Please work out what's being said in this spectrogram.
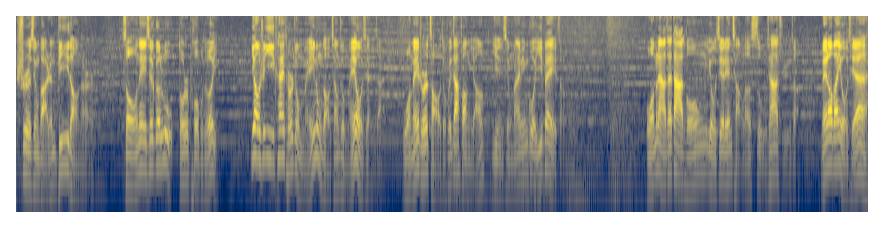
事情把人逼到那儿了，走那些个路都是迫不得已。要是一开头就没弄到枪，就没有现在。我没准早就回家放羊，隐姓埋名过一辈子了。我们俩在大同又接连抢了四五家橘子。煤老板有钱，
